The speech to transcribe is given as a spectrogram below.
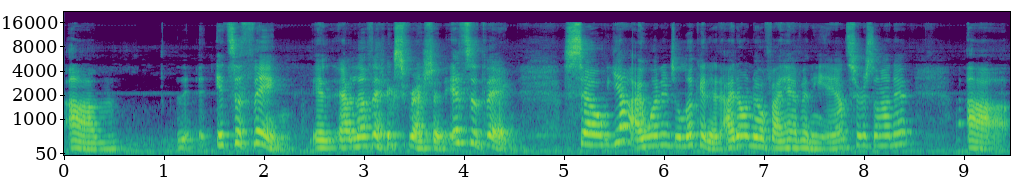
Um, it's a thing. It, I love that expression. It's a thing. So, yeah, I wanted to look at it. I don't know if I have any answers on it, uh,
